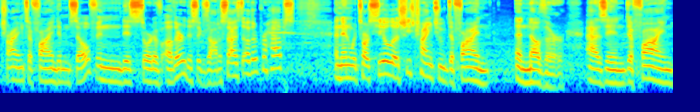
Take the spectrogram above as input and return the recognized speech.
trying to find himself in this sort of other, this exoticized other, perhaps. And then with Tarsila, she's trying to define another, as in define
